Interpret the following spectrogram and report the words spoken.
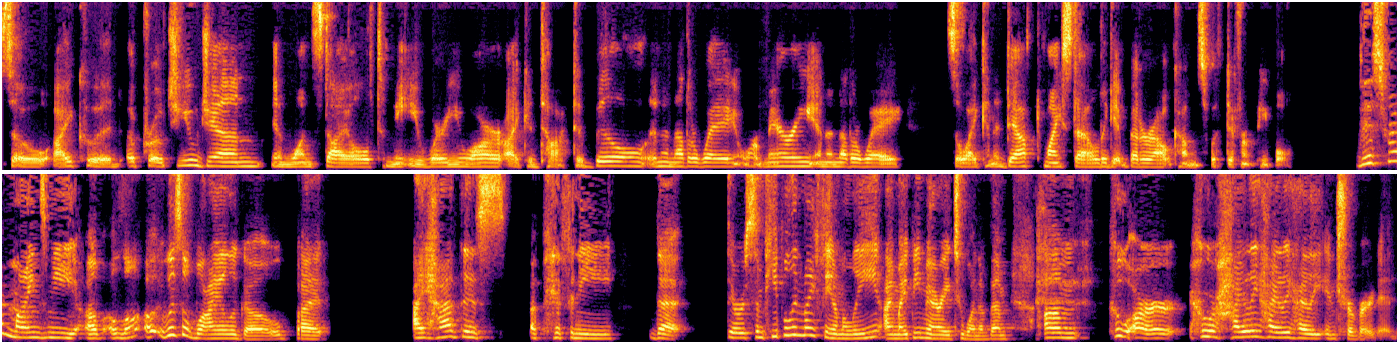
So I could approach you, Jen, in one style to meet you where you are. I could talk to Bill in another way or Mary in another way. So I can adapt my style to get better outcomes with different people. This reminds me of a long, it was a while ago, but I had this epiphany that there are some people in my family, I might be married to one of them, um, who are who are highly, highly, highly introverted.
